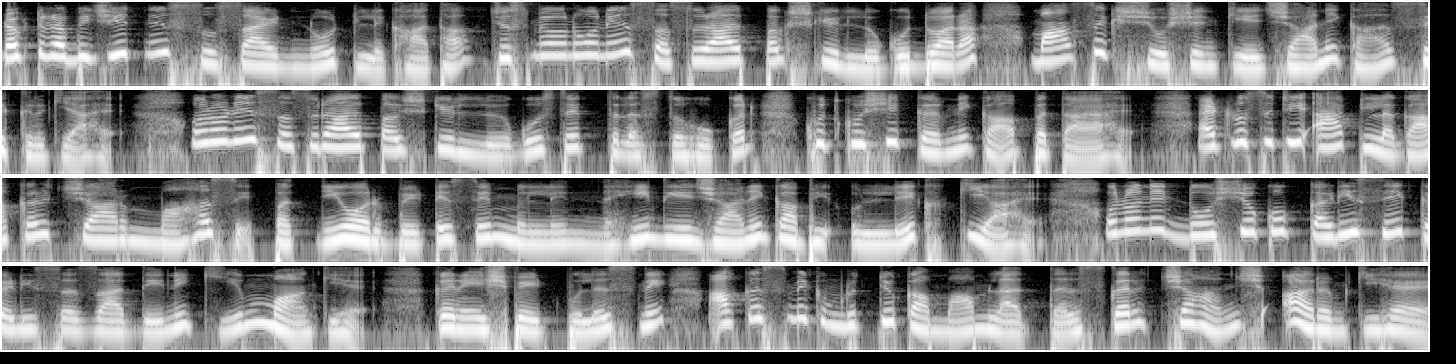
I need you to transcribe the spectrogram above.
डॉक्टर अभिजीत ने सुसाइड नोट लिखा था। जिसमें उन्होंने ससुराल पक्ष के लोगों द्वारा मानसिक शोषण किए जाने का ज़िक्र किया है। उन्होंने ससुराल पक्ष के लोगों से त्रस्त होकर खुदकुशी करने का बताया है। एट्रोसिटी एक्ट लगाकर चार माह से पत्नी और बेटे से मिलने नहीं दिए जाने का भी उल्लेख किया है। उन्होंने दोषियों को कड़ी से कड़ी सजा देने की मांग की है। गणेशपेट पुलिस ने आकस्मिक मृत्यु का मामला दर्ज कर जाँच आरंभ की है।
